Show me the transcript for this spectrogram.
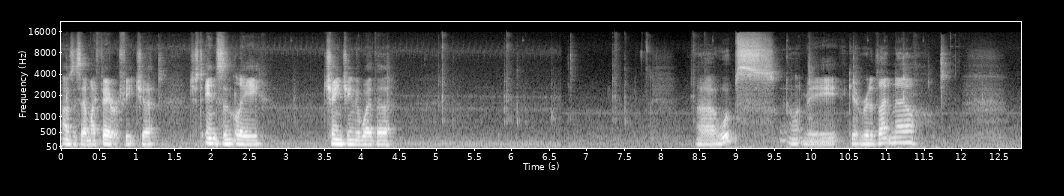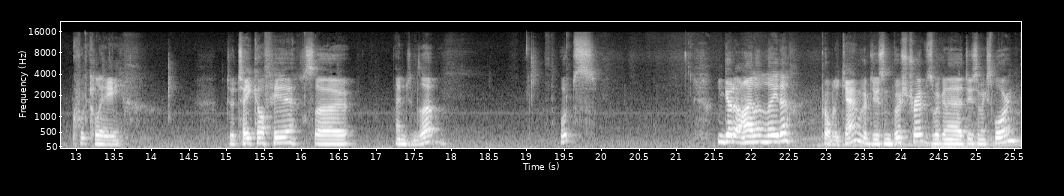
as I said my favorite feature, just instantly changing the weather. Uh, whoops! Let me get rid of that now. Quickly do a takeoff here. So engines up. Whoops. You can go to Ireland later. Probably can. We're going to do some bush trips. We're going to do some exploring.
